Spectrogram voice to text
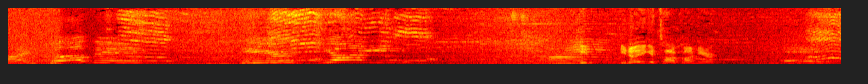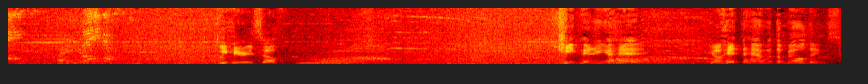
I'm coming. Here's Johnny. You, you know you can talk on here. Hey. How you doing? You hear yourself? Keep hitting your head. Yo, hit the head with the buildings.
